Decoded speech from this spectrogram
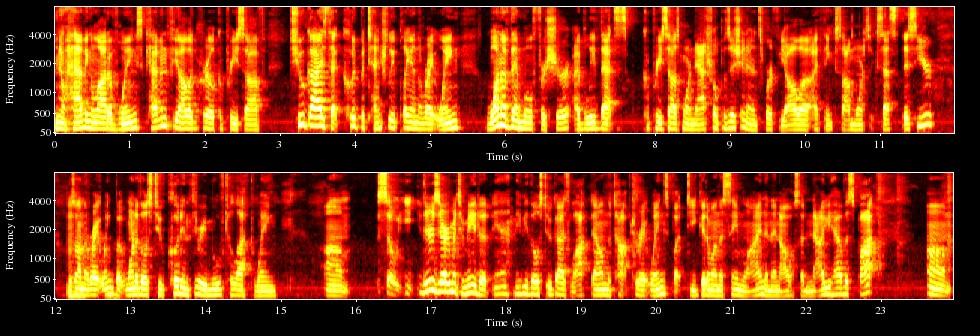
you know, having a lot of wings. Kevin Fiala, Kirill Kaprizov, two guys that could potentially play on the right wing. One of them will for sure. I believe that's Kaprizov's more natural position, and it's where Fiala, I think, saw more success this year, was on Mhm. the right wing. But one of those two could, in theory, move to left wing. Um, so there's the argument to me that yeah, maybe those two guys lock down the top two right wings, but do you get them on the same line, and then all of a sudden now you have a spot? Um,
